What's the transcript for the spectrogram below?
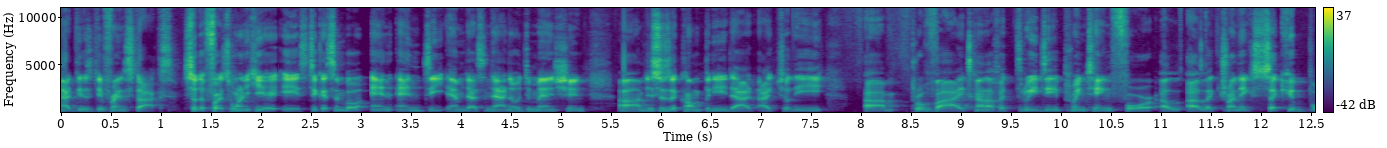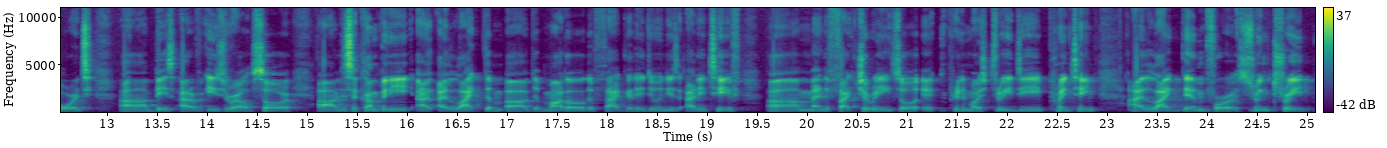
at these different stocks. So the first one here is ticker symbol NNDM, that's Nano Dimension. Um, this is a company that actually um, provides kind of a 3D printing for a, a electronic circuit board uh, based out of Israel. So uh, this is a company, I, I like the, uh, the model, the fact that they're doing this additive um, manufacturing, so it pretty much 3D printing. I like them for swing trade.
